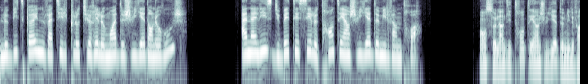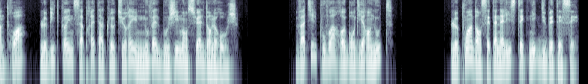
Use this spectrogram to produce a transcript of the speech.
Le Bitcoin va-t-il clôturer le mois de juillet dans le rouge? Analyse du BTC le 31 juillet 2023. En ce lundi 31 juillet 2023, le Bitcoin s'apprête à clôturer une nouvelle bougie mensuelle dans le rouge. Va-t-il pouvoir rebondir en août? Le point dans cette analyse technique du BTC.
